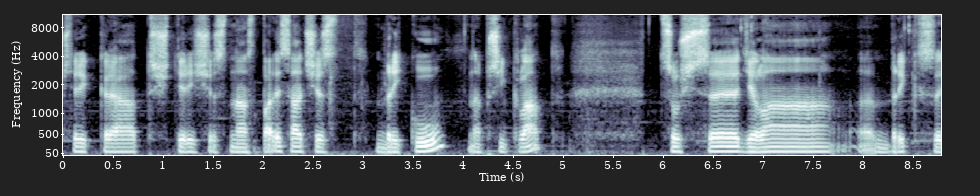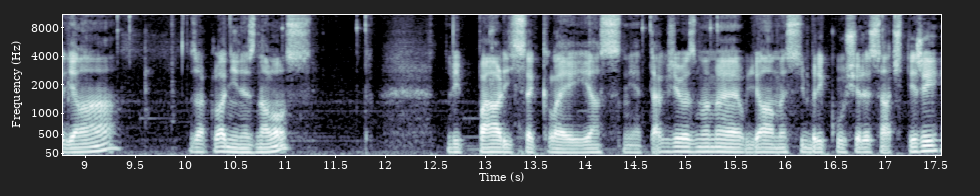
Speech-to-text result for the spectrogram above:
4 x 4, 16, 56 briků například, což se dělá, eh, brick se dělá, základní neznalost, vypálí se klej, jasně. Takže vezmeme, uděláme si briku 64.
